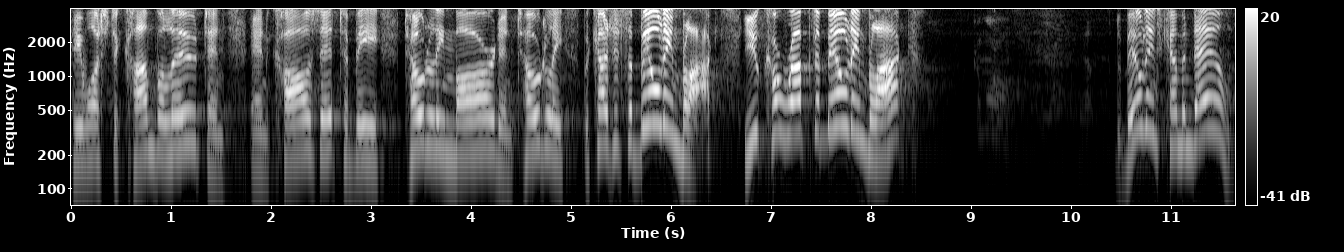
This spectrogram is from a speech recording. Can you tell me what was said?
He wants to convolute and, and cause it to be totally marred and totally, because it's the building block. You corrupt the building block, the building's coming down.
